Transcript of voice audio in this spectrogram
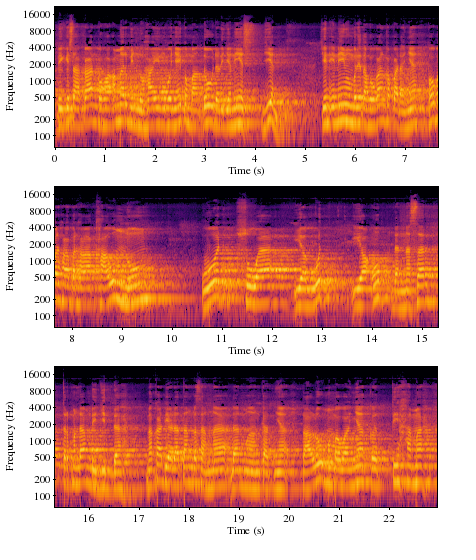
Dikisahkan bahwa Amr bin Luhai mempunyai pembantu dari jenis jin Jin ini memberitahukan kepadanya bahwa berhala-berhala kaum Num, Wud, Suwa, Yagut, Ya'uq dan Nasar terpendam di Jeddah. Maka dia datang ke sana dan mengangkatnya, lalu membawanya ke Tihamah.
